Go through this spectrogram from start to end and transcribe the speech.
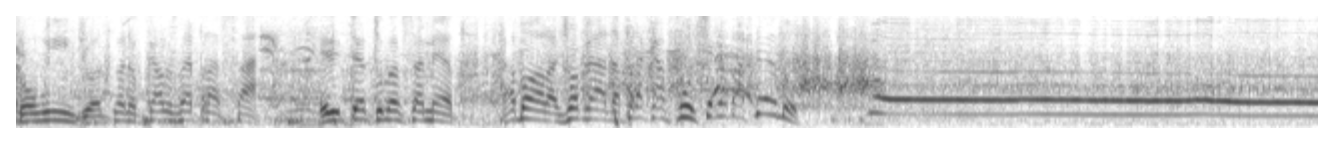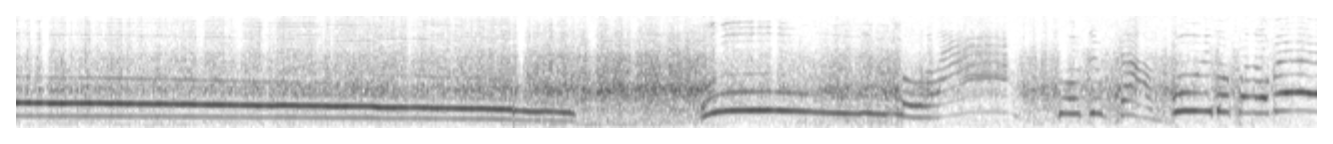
com o Índio. Antônio Carlos vai passar. Ele tenta o lançamento. A bola, jogada para Cafu. Chega batendo. Gol! Um laço do Cafu e do Palmeiras.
